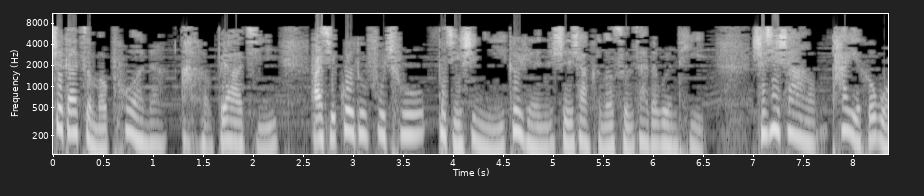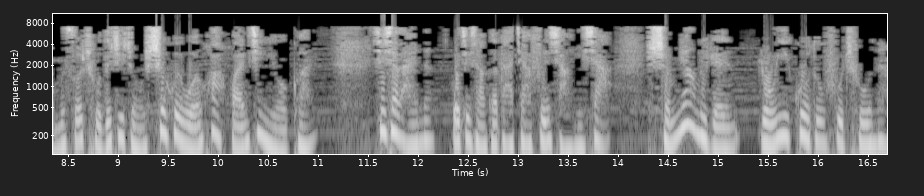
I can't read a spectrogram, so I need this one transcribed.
这该怎么破呢？啊，不要急。而且过度付出不仅是你一个人身上可能存在的问题，实际上它也和我们所处的这种社会文化环境有关。接下来呢，我就想和大家分享一下，什么样的人容易过度付出呢？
